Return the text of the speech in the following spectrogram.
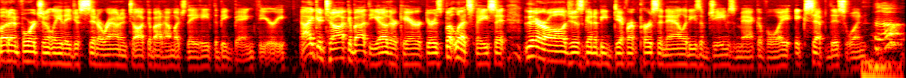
but unfortunately they just sit around and talk about how much they hate the Big Bang Theory. I could talk about the other characters, but let's face it, they're all just going to be different personalities of James McAvoy, except this one. Hello?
